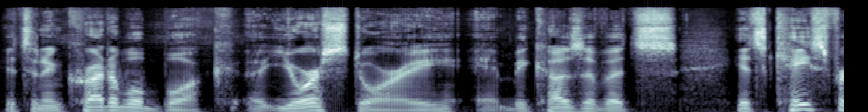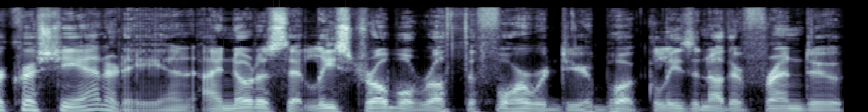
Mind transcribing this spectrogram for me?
It's an incredible book, uh, your story, eh, because of its its case for Christianity. And I noticed that Lee Strobel wrote the foreword to your book. Lee's another friend who,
